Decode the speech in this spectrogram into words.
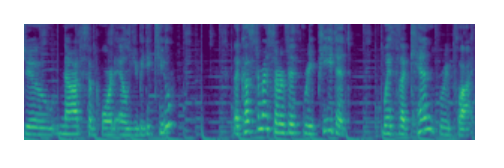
do not support LGBTQ? The customer service repeated with the canned reply.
